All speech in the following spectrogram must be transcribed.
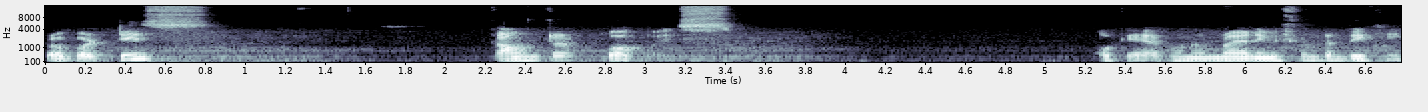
প্রপার্টিস কাউন্টার ক্লকওয়াইজ ওকে এখন আমরা অ্যানিমেশনটা দেখি।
